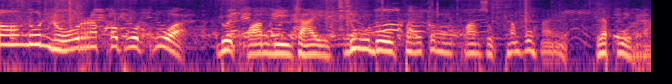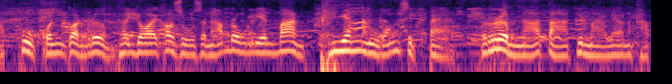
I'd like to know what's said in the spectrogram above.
น้องๆนุ่นหนูรับข้าวโพดคั่ว ด้วยความดีใจ ดูดูไปก็มีความสุขทั้งผู้ให้ และผู้รับผู้คนก็เริ่มทยอยเข้าสู่สนามโรงเรียนบ้านเพียนหลวง 18 เริ่มหนาตาขึ้นมาแล้วนะครับ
